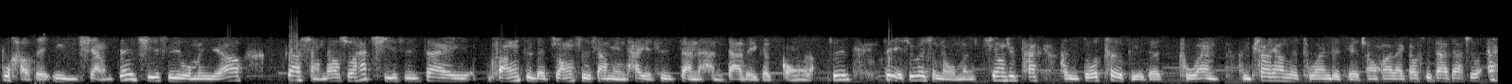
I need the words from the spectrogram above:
不好的印象。但是其实我们也要。”要想到说，它其实，在房子的装饰上面，它也是占了很大的一个功劳。就是这也是为什么我们希望去拍很多特别的图案、很漂亮的图案的铁窗花，来告诉大家说，哎，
